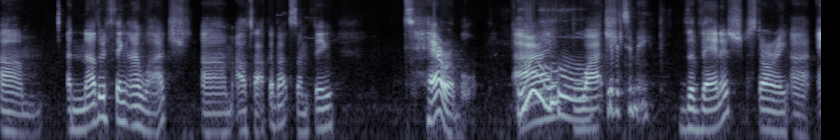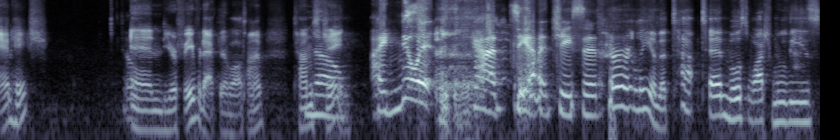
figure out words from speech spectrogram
Um, another thing I watched. Um, I'll talk about something terrible. I Ooh, watched Give it to me. The Vanish, starring uh, Anne Heche Oh. and your favorite actor of all time, Thomas No. Jane. I knew it. God damn it, Jason. Currently in the top ten most watched movies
